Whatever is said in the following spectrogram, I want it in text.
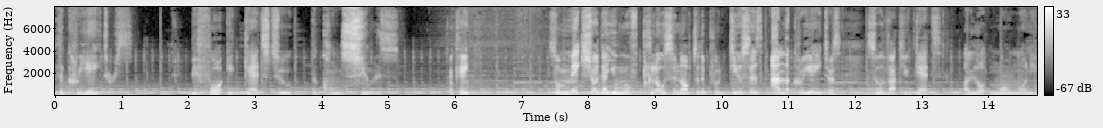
the creators before it gets to the consumers. Okay? So make sure that you move close enough to the producers and the creators so that you get a lot more money.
